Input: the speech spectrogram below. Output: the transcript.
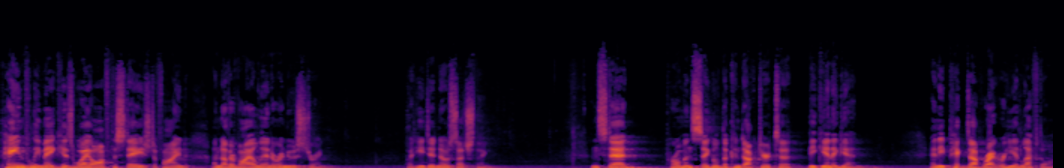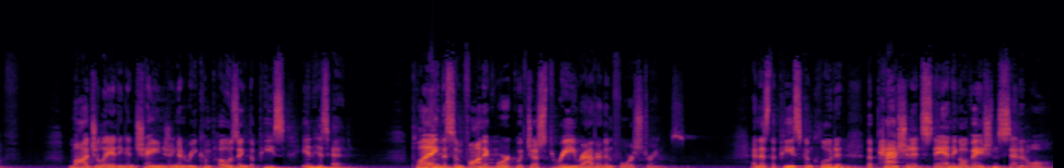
painfully make his way off the stage to find another violin or a new string. But he did no such thing. Instead, Perlman signaled the conductor to begin again, and he picked up right where he had left off, modulating and changing and recomposing the piece in his head, playing the symphonic work with just three rather than four strings. And as the piece concluded, the passionate standing ovation said it all.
